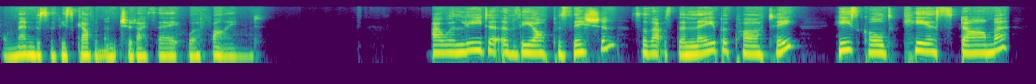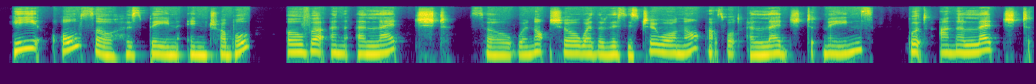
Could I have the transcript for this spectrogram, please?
or members of his government, should I say, were fined. Our leader of the opposition, so that's the Labour Party, he's called Keir Starmer. He also has been in trouble over an alleged so we're not sure whether this is true or not. That's what alleged means. But an alleged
